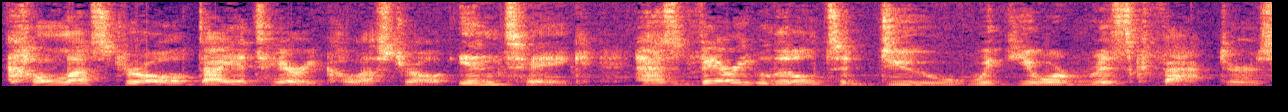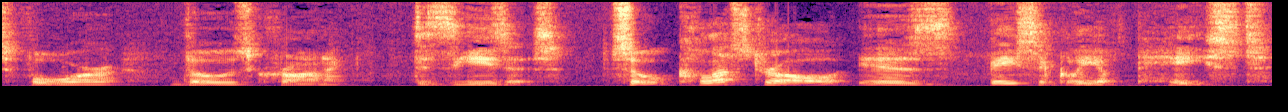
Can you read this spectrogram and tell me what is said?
cholesterol, dietary cholesterol intake, has very little to do with your risk factors for those chronic diseases. So cholesterol is basically a paste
